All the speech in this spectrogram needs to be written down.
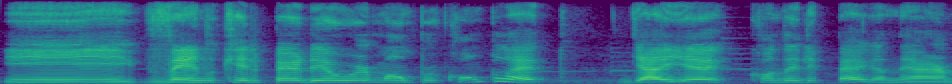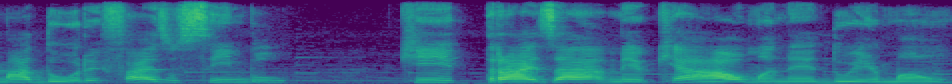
e vendo que ele perdeu o irmão por completo. E aí é quando ele pega né, a armadura e faz o símbolo que traz a, meio que a alma né, do irmão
